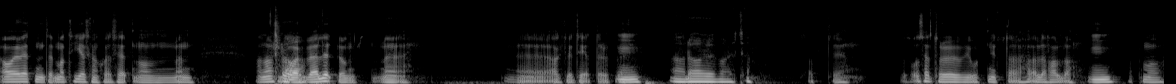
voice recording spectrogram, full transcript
Ja, jag vet inte. Mattias kanske har sett någon, men annars har Ja. det varit väldigt lugnt med, med aktiviteter uppe. Mm, Ja, det har det varit. Ja. Så att, eh, på så sätt har det gjort nytta i alla fall då. mm. Att de har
